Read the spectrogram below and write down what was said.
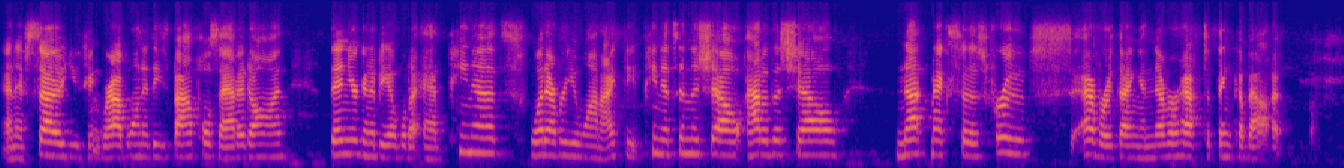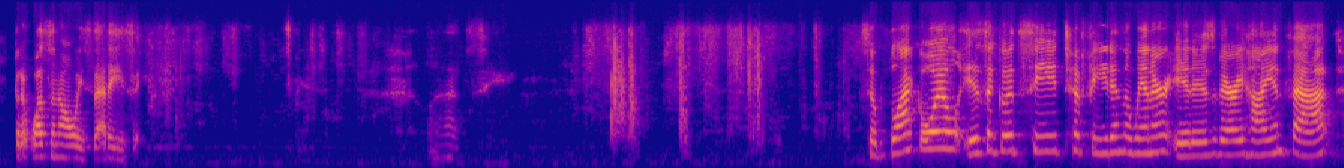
And if so, you can grab one of these baffles, add it on. Then you're going to be able to add peanuts, whatever you want. I feed peanuts in the shell, out of the shell. nut mixes, fruits, everything, and never have to think about it. But it wasn't always that easy. Let's see. So black oil is a good seed to feed in the winter. It is very high in fat.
